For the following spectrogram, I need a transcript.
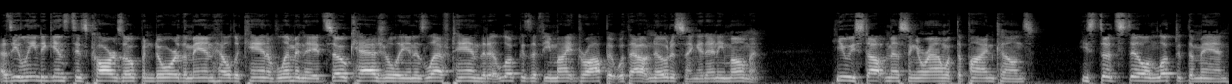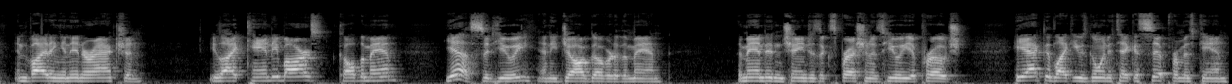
As he leaned against his car's open door, the man held a can of lemonade so casually in his left hand that it looked as if he might drop it without noticing at any moment. Huey stopped messing around with the pine cones. He stood still and looked at the man, inviting an interaction. You like candy bars? called the man. Yes, said Huey, and he jogged over to the man. The man didn't change his expression as Huey approached. He acted like he was going to take a sip from his can,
